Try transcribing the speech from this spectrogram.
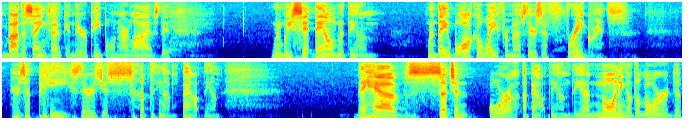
By the same token, there are people in our lives that when we sit down with them, when they walk away from us, there's a fragrance, there's a peace, there is just something about them. They have such an aura about them the anointing of the Lord, the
